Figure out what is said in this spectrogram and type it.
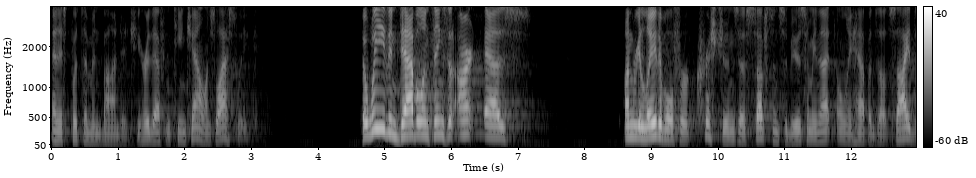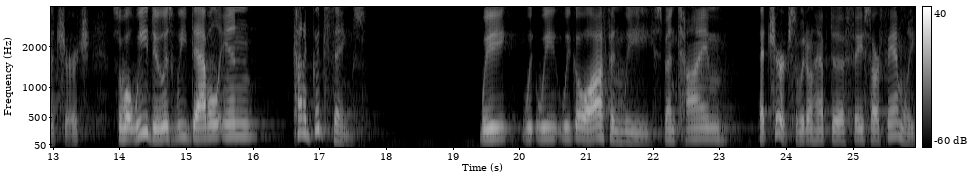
And it's put them in bondage. You heard that from Teen Challenge last week. But we even dabble in things that aren't as unrelatable for Christians as substance abuse. I mean, that only happens outside the church. So, what we do is we dabble in kind of good things. We we, we, we go off and we spend time at church so we don't have to face our family.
